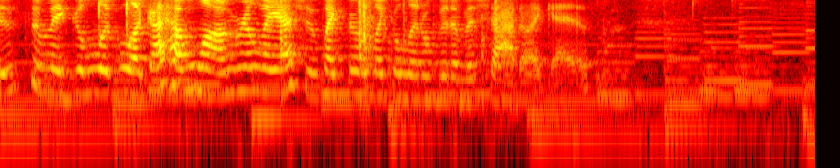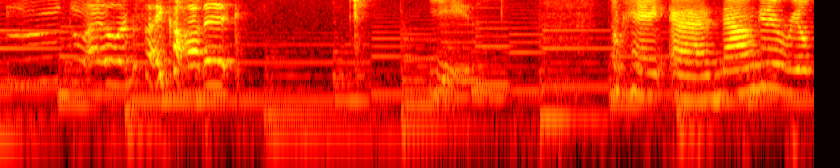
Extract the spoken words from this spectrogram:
Eyelashes to make it look like I have longer lashes, like there's like a little bit of a shadow, I guess. Do I look psychotic? Yes. Okay, and now I'm gonna real,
